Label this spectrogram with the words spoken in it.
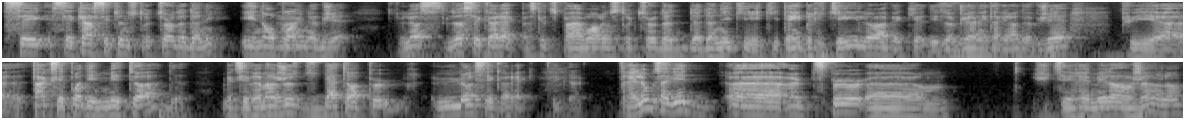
C'est, c'est quand c'est une structure de données et non pas un objet. Là, là c'est correct parce que tu peux avoir une structure de, données qui est, qui est imbriquée là avec des objets à l'intérieur d'objets. Puis euh, tant que c'est pas des méthodes, mais que c'est vraiment juste du data pur, là c'est correct. C'est correct. Et là où ça vient euh, un petit peu, euh, je dirais mélangeant là,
